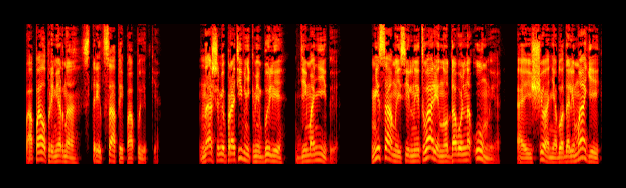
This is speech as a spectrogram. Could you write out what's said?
Попал примерно с тридцатой попытки. Нашими противниками были демониды. Не самые сильные твари, но довольно умные. А еще они обладали магией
